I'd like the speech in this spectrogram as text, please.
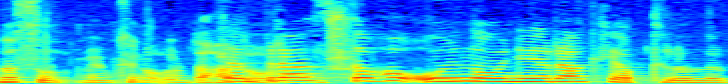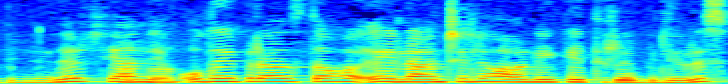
nasıl mümkün olur? Daha Yani doğru biraz olur. daha oyun oynayarak yaptırılabilir. Yani olayı biraz daha eğlenceli hale getirebiliriz.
